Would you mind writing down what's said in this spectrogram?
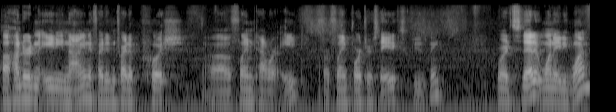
189 if I didn't try to push uh, Flame Tower 8 or Flame Fortress 8, excuse me. We're instead at 181.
